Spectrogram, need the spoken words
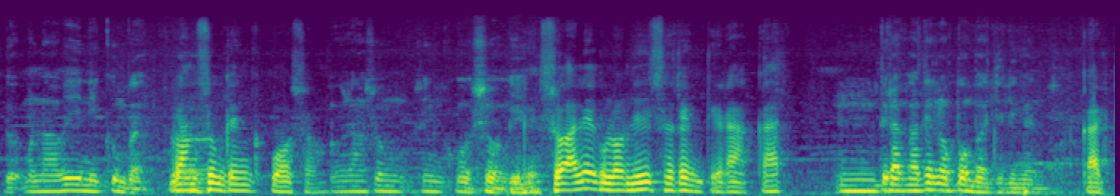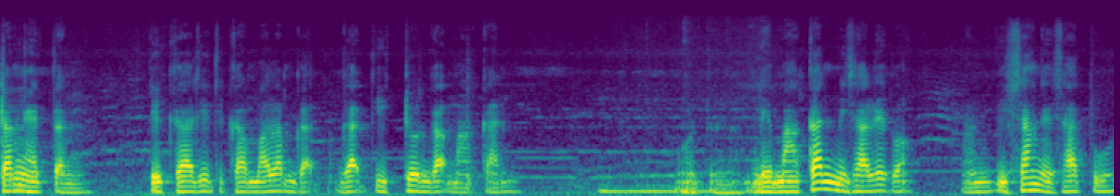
Mbok menawi niku Mbah langsung keng kuwasa. oh, langsung sing kuwasa nggih Soalnya kula niki sering tirakat, hmm tirangkate napa Mbah jenengan kadang ngeten tiga hari tiga malam nggak nggak tidur nggak makan. Nggih makan misalnya kok anu pisang ya satu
